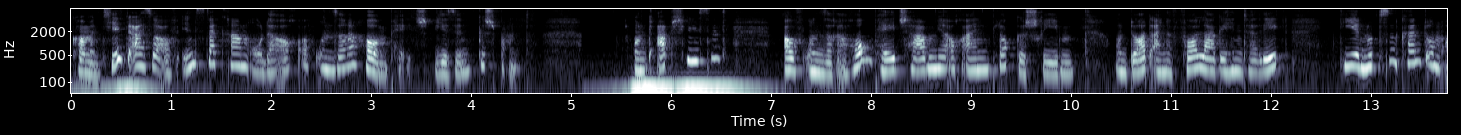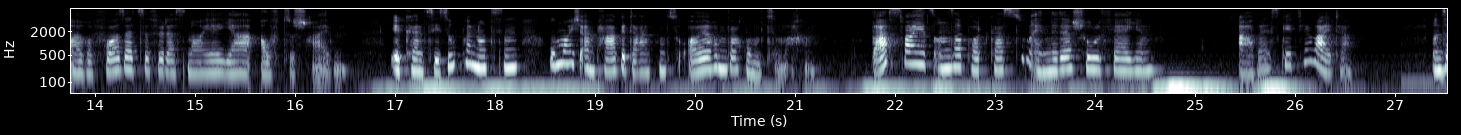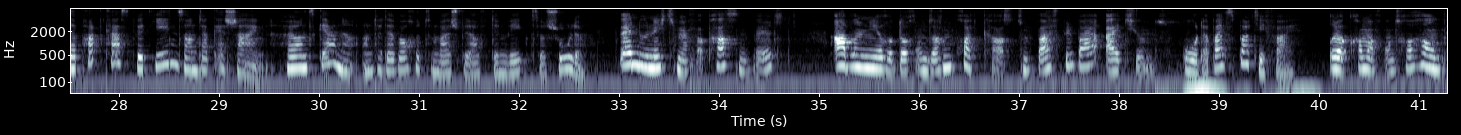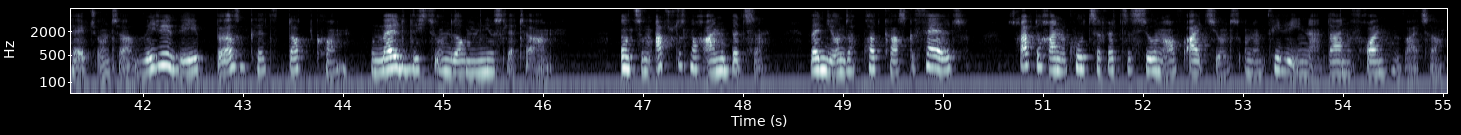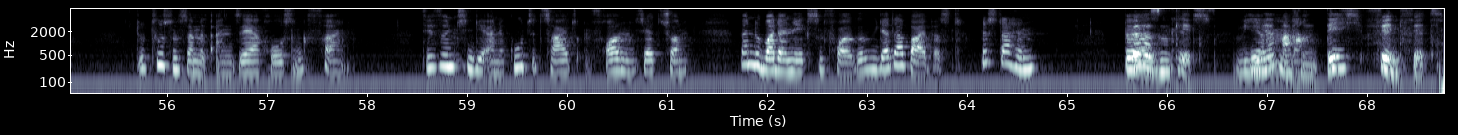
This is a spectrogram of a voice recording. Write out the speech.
Kommentiert also auf Instagram oder auch auf unserer Homepage. Wir sind gespannt. Und abschließend, auf unserer Homepage haben wir auch einen Blog geschrieben und dort eine Vorlage hinterlegt, die ihr nutzen könnt, um eure Vorsätze für das neue Jahr aufzuschreiben. Ihr könnt sie super nutzen, um euch ein paar Gedanken zu eurem Warum zu machen. Das war jetzt unser Podcast zum Ende der Schulferien. Aber es geht ja weiter. Unser Podcast wird jeden Sonntag erscheinen. Hör uns gerne unter der Woche zum Beispiel auf dem Weg zur Schule. Wenn du nichts mehr verpassen willst, abonniere doch unseren Podcast, zum Beispiel bei iTunes oder bei Spotify. Oder komm auf unsere Homepage unter www.börsenkids.com und melde dich zu unserem Newsletter an. Und zum Abschluss noch eine Bitte. Wenn dir unser Podcast gefällt, schreib doch eine kurze Rezession auf iTunes und empfehle ihn an deine Freunden weiter. Du tust uns damit einen sehr großen Gefallen. Wir wünschen dir eine gute Zeit und freuen uns jetzt schon, wenn du bei der nächsten Folge wieder dabei bist. Bis dahin. Börsenkids, wir, machen dich finfit.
